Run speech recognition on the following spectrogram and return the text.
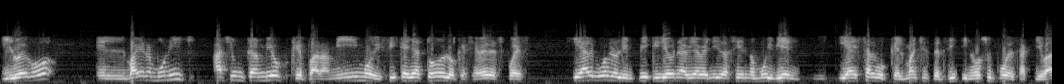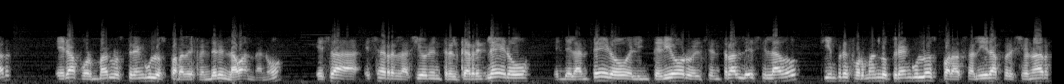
Y luego el Bayern Múnich hace un cambio que para mí modifica ya todo lo que se ve después. Si algo el Olympique Lyon había venido haciendo muy bien y, es algo que el Manchester City no supo desactivar, era formar los triángulos para defender en la banda, ¿no? Esa, esa relación entre el carrilero, el delantero, el interior o el central de ese lado, siempre formando triángulos para salir a presionar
